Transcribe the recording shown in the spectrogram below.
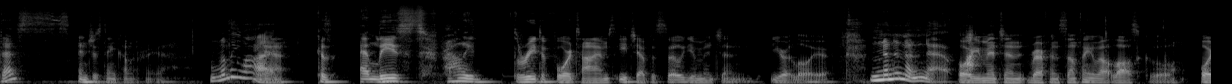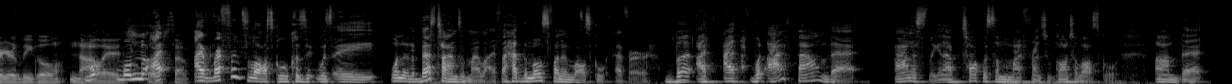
that's interesting coming from you. Really? Why? Yeah, because at least probably three to four times each episode you mention you're a lawyer, No, no, no, no. or you mention reference something about law school or your legal knowledge. well, no, or I, something. I referenced law school because it was a one of the best times of my life. I had the most fun in law school ever. But I, I what I found that honestly, and I've talked with some of my friends who've gone to law school, um, that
